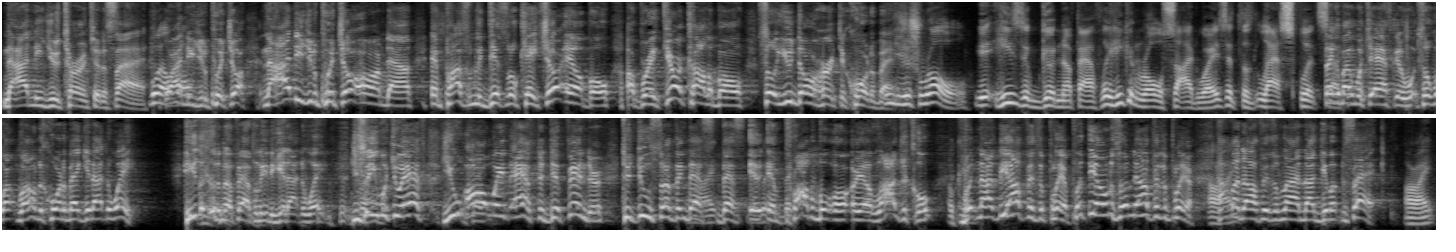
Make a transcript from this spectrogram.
Now I need you to turn to the side, well, or I need you to put your. Now I need you to put your arm down and possibly dislocate your elbow or break your collarbone so you don't hurt the quarterback. You just roll. He's a good enough athlete. He can roll sideways at the last split second. Think about what you're asking. So why, why don't the quarterback get out the way? He's a good enough athlete to get out the way. You see what you ask? You okay. always ask the defender to do something that's right. that's but, improbable or, illogical, okay. but not the offensive player. Put the onus on the offensive player. All How right. about the offensive line not give up the sack? All right.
